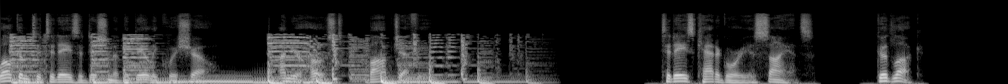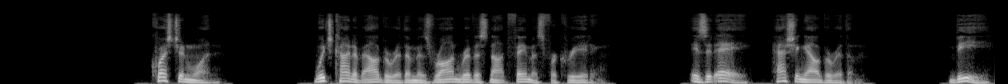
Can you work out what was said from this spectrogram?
Welcome to today's edition of the Daily Quiz Show. I'm your host, Bob Jeffy. Today's category is science. Good luck. Question 1. Which kind of algorithm is Ron Rivest not famous for creating? Is it A. Hashing algorithm? B.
